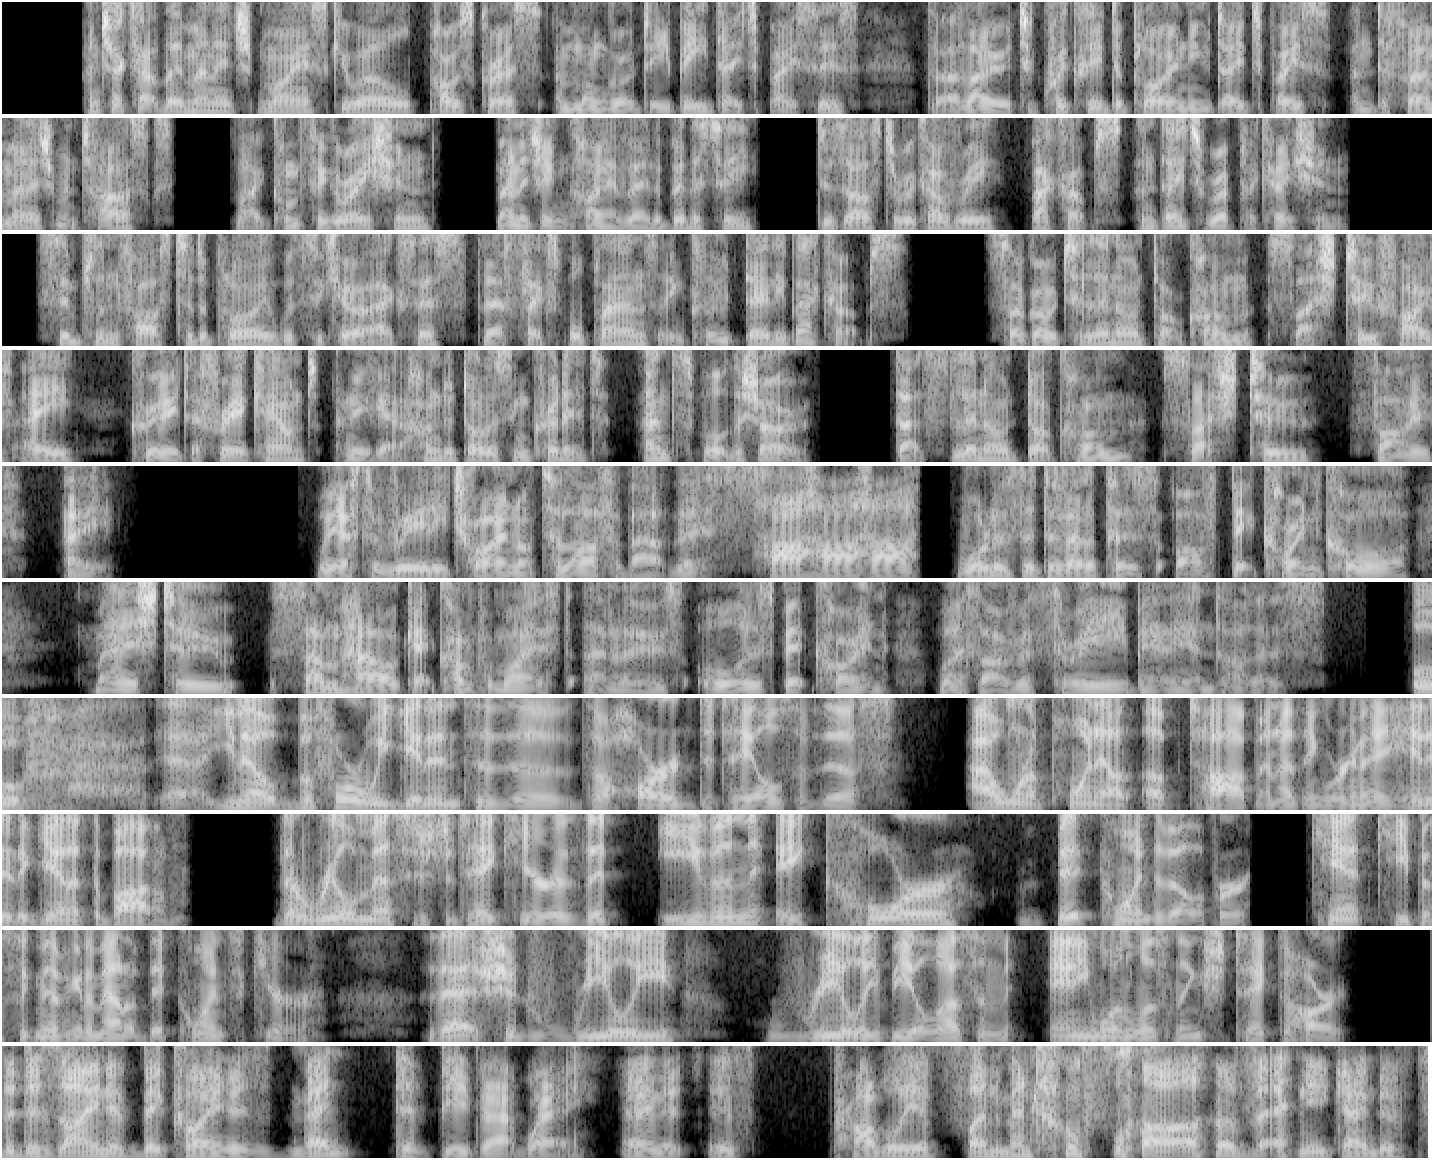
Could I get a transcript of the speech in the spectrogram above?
And check out their managed MySQL, Postgres, and MongoDB databases that allow you to quickly deploy a new database and defer management tasks like configuration, managing high availability, disaster recovery, backups, and data replication. Simple and fast to deploy with secure access, their flexible plans include daily backups. So go to linode.com slash 25A, create a free account, and you get $100 in credit and support the show. That's linode.com slash 25A. We have to really try not to laugh about this. Ha ha ha. One of the developers of Bitcoin Core managed to somehow get compromised and lose all his Bitcoin worth over $3 million. Oof. Uh, you know, before we get into the the hard details of this, I want to point out up top, and I think we're going to hit it again at the bottom. The real message to take here is that even a core Bitcoin developer can't keep a significant amount of Bitcoin secure. That should really, really be a lesson anyone listening should take to heart. The design of Bitcoin is meant to be that way, and it is probably a fundamental flaw of any kind of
